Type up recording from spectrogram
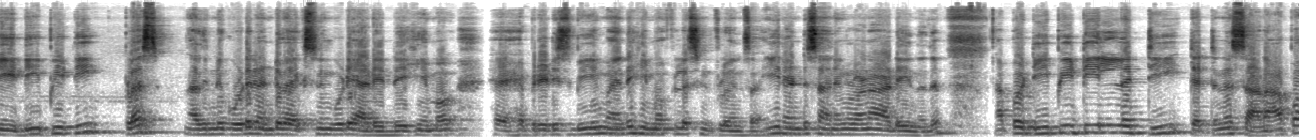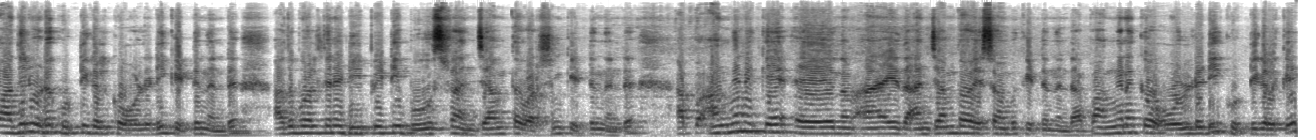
T D P T plus അതിന്റെ കൂടെ രണ്ട് വാക്സിനും കൂടി ആഡ് ചെയ്തിട്ട് ഹീമോ ഹെപ്പറ്റൈറ്റിസ് ബിയും അതിന്റെ ഹിമോഫിലസ് ഇൻഫ്ലുവൻസ ഈ രണ്ട് സാധനങ്ങളാണ് ആഡ് ചെയ്യുന്നത്. അപ്പോൾ ഡി പി ടിയിലെ ടി ടെറ്റനസ് ആണ്. അപ്പോൾ അതിലൂടെ കുട്ടികൾക്ക് ഓൾറെഡി കിട്ടുന്നുണ്ട്. അതുപോലെ തന്നെ ഡി പി ടി ബൂസ്റ്റർ അഞ്ചാമത്തെ വർഷം കിട്ടുന്നുണ്ട്. അപ്പോൾ അങ്ങനെയൊക്കെ അഞ്ചാമത്തെ വയസ്സാകുമ്പോൾ കിട്ടുന്നുണ്ട്. അപ്പോൾ അങ്ങനെയൊക്കെ ഓൾറെഡി കുട്ടികൾക്ക്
